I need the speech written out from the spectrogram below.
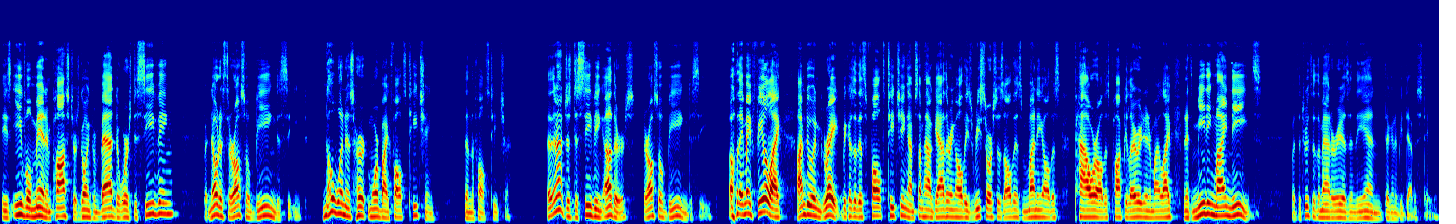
these evil men, impostors, going from bad to worse, deceiving, but notice they're also being deceived. No one is hurt more by false teaching than the false teacher. They're not just deceiving others, they're also being deceived. Oh, they may feel like I'm doing great because of this false teaching. I'm somehow gathering all these resources, all this money, all this power, all this popularity in my life, and it's meeting my needs. But the truth of the matter is, in the end, they're going to be devastated.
